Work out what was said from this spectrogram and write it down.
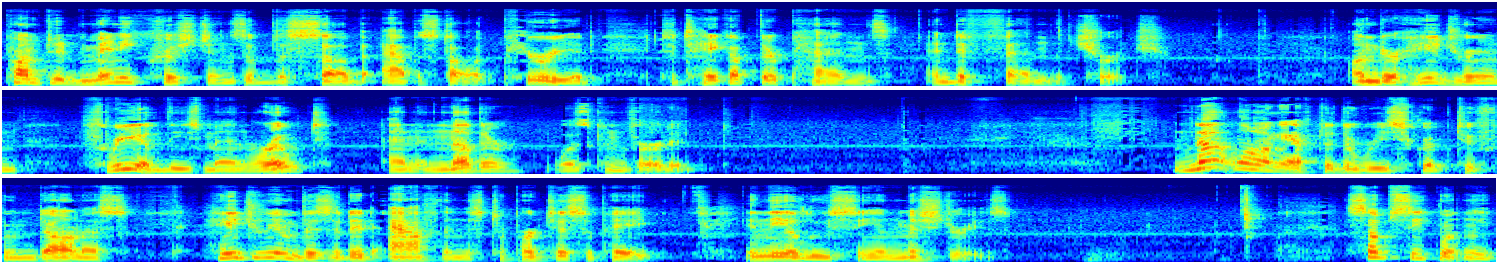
prompted many Christians of the sub apostolic period to take up their pens and defend the church. Under Hadrian, three of these men wrote, and another was converted. Not long after the rescript to Fundanus, Hadrian visited Athens to participate in the Eleusinian Mysteries. Subsequently,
